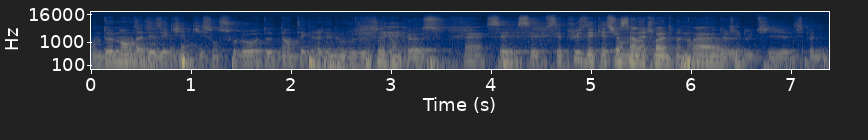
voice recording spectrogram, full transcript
On demande à des équipes qui sont sous l'eau d'intégrer des nouveaux outils. Donc, euh, c'est plus des questions de management maintenant que d'outils euh, disponibles.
